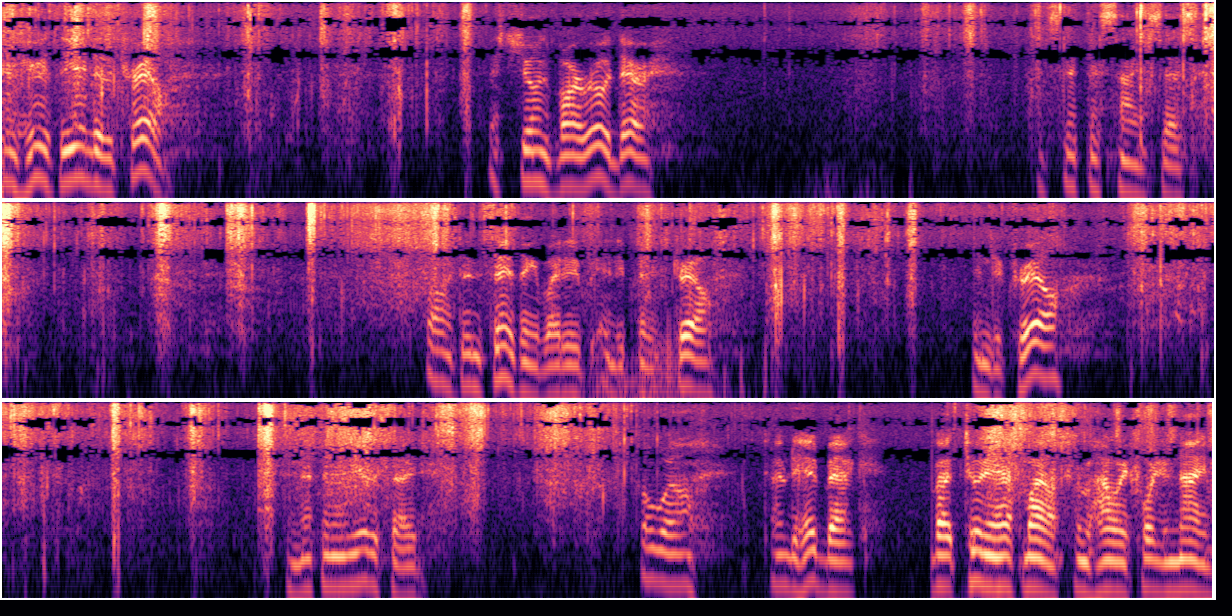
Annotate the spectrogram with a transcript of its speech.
And here's the end of the trail. That's Jones Bar Road there. Let's see what this sign says. Oh, it doesn't say anything about Independence Trail. End of trail. And nothing on the other side. Oh well, time to head back. About two and a half miles from Highway 49.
